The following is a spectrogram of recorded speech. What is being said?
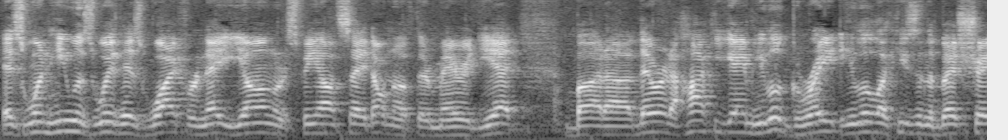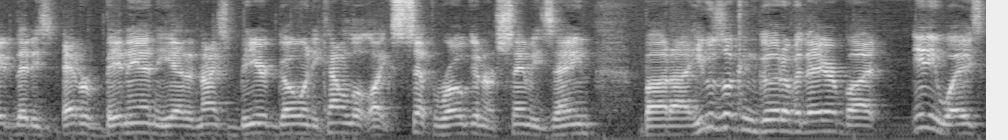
is when he was with his wife Renee Young or his fiance. Don't know if they're married yet. But uh, they were at a hockey game. He looked great. He looked like he's in the best shape that he's ever been in. He had a nice beard going. He kind of looked like Seth Rogen or Sami Zayn. But uh, he was looking good over there. But anyways,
